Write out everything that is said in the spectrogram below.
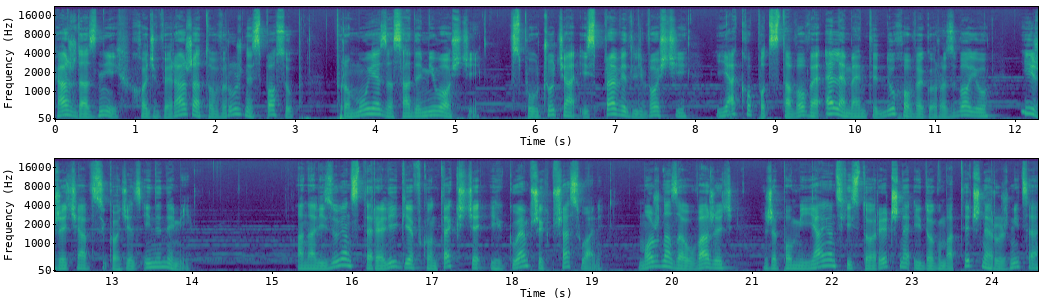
Każda z nich, choć wyraża to w różny sposób, promuje zasady miłości, współczucia i sprawiedliwości jako podstawowe elementy duchowego rozwoju i życia w zgodzie z innymi. Analizując te religie w kontekście ich głębszych przesłań, można zauważyć, że pomijając historyczne i dogmatyczne różnice,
